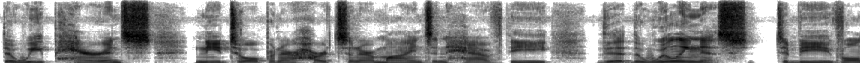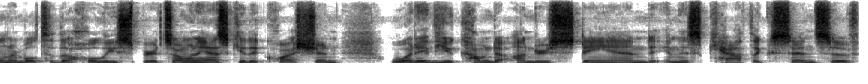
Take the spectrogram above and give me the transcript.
that we parents need to open our hearts and our minds and have the the, the willingness to be vulnerable to the holy spirit. So i want to ask you the question what have you come to understand in this catholic sense of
